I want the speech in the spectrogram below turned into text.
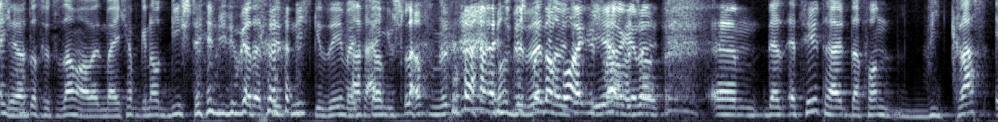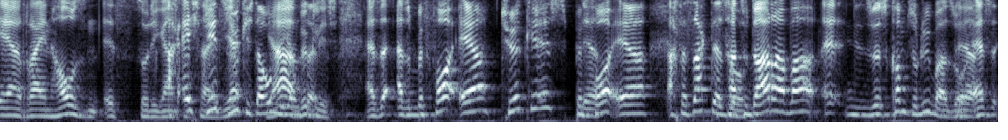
echt Ja. gut, dass wir zusammenarbeiten, weil ich habe genau die Stellen, die du gerade erzählst, nicht gesehen, weil Ach, ich da eingeschlafen bin. Ich Und bin Rest davor Ja, eingeschlafen, genau. wahrscheinlich. Ähm, der erzählt halt davon, wie krass er Rheinhausen ist, so die ganze Ach, echt? Zeit. Geht's ja, wirklich darum Ja, die ganze Zeit? wirklich. Also, also bevor er Türke ist, bevor er Ach, das sagt er so. Satudara war, äh, so, es kommt so rüber, so. Ja. Er ist,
